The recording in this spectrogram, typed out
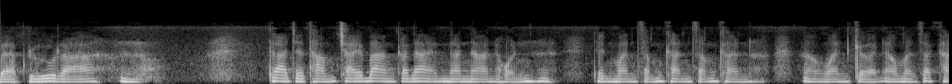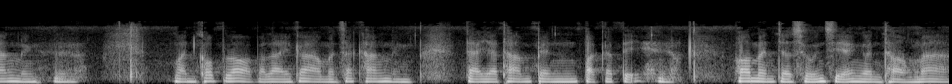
แบบหรูหราถ้าจะทำใช้บ้างก็ได้นานๆหนเป็นวันสำคัญสำคัญวันเกิดเอามันสักครั้งหนึ่งวันครบรอบอะไรก็เอามันสักครั้งหนึ่งแต่อย่าทำเป็นปกติ เพราะมันจะสูญเสียเงินทองมาก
